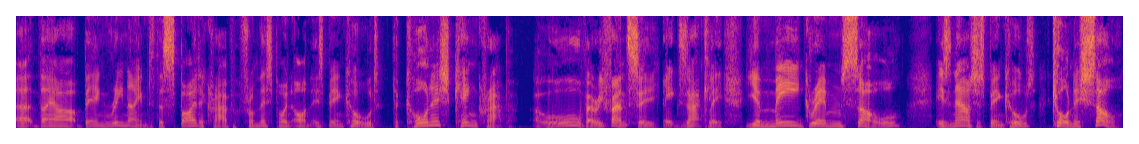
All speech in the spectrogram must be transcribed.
uh, they are being renamed. The spider crab from this point on is being called the Cornish king crab. Oh, very fancy. Exactly. Your megrim sole is now just being called Cornish sole.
